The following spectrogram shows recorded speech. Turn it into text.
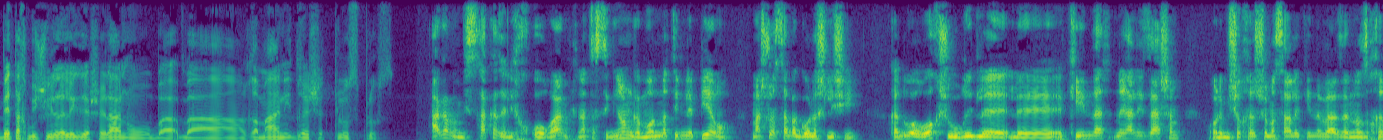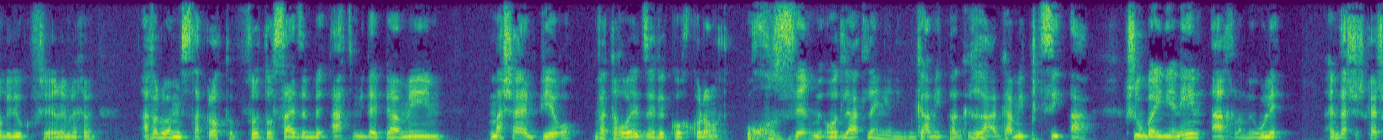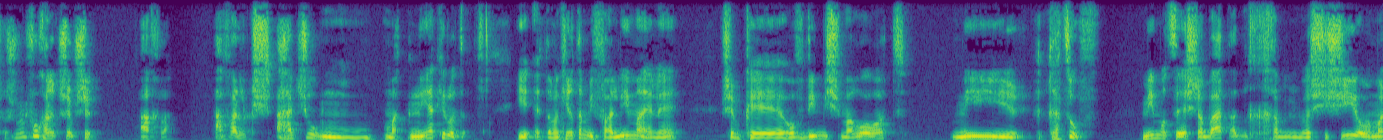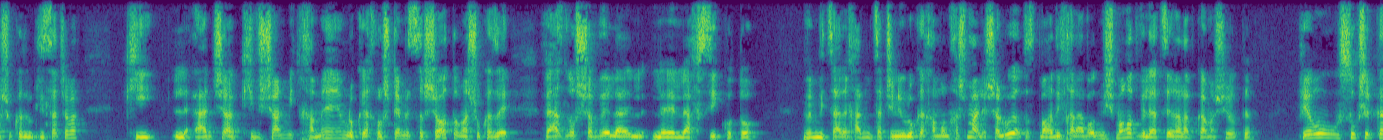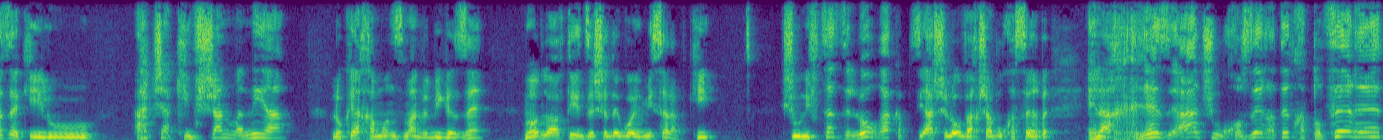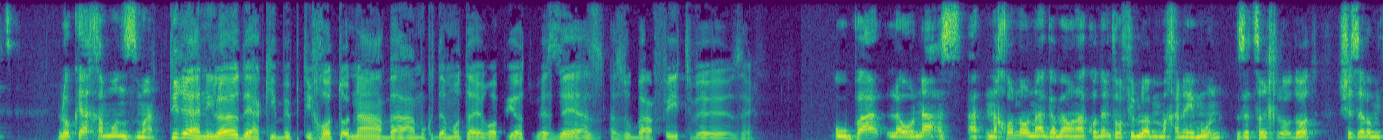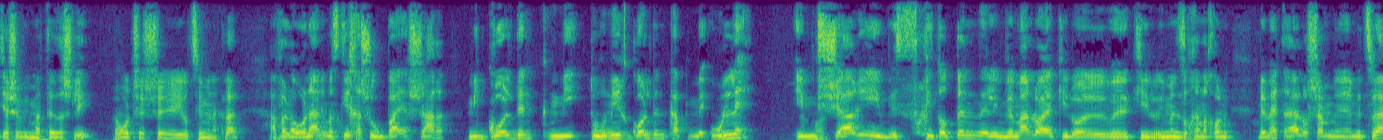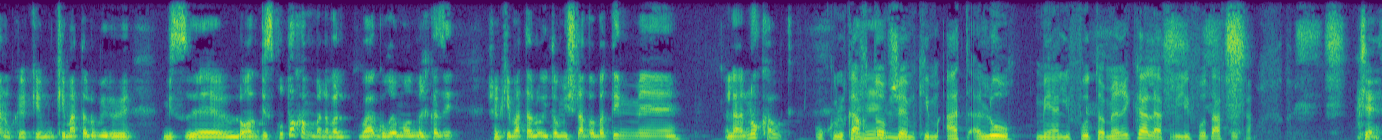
בטח בשביל הליגה שלנו, ברמה הנדרשת פלוס פלוס. אגב המשחק הזה לכאורה מבחינת הסגנון גם מאוד מתאים לפיירו. מה שהוא עשה בגול השלישי כדור ארוך שהוא הוריד לקינדה נראה לי זה היה שם או למישהו אחר שמסר לקינדה ואז אני לא זוכר בדיוק שהרים לחבל אבל הוא היה משחק לא טוב. זאת אומרת הוא עשה את זה מעט מדי פעמים. מה שהיה עם פיירו ואתה רואה את זה לכוח כל העונות הוא חוזר מאוד לאט לעניינים. גם מפגרה גם מפציעה. כשהוא בעניינים אחלה מעולה. אני יודע שיש כאלה שחושבים הפוך אני חושב שאחלה אבל עד שהוא מתניע כאילו אתה מכיר את המפעלים האלה שהם כעובדים משמרות מרצוף ממוצאי שבת עד שישי או משהו כזה בכניסת שבת כי עד שהכבשן מתחמם לוקח לו 12 שעות או משהו כזה ואז לא שווה לה, לה, להפסיק אותו. ומצד אחד מצד שני הוא לוקח המון חשמל יש עלויות אז כבר עדיף לך לעבוד משמרות ולייצר עליו כמה שיותר. פיירו הוא סוג של כזה כאילו עד שהכבשן מניע לוקח המון זמן ובגלל זה מאוד לא אהבתי את זה שדגו העמיס עליו כי כשהוא נפצע זה לא רק הפציעה שלו ועכשיו הוא חסר אלא אחרי זה עד שהוא חוזר לתת לך תוצרת לוקח המון זמן. תראה אני לא יודע כי בפתיחות עונה במוקדמות האירופיות וזה אז, אז הוא בא fit וזה. הוא בא לעונה אז נכון לעונה גם העונה הקודמת הוא אפילו לא היה במחנה אימון זה צריך להודות שזה לא מתיישב עם התזה שלי למרות שיש אה, יוצאים מן הכלל אבל העונה אני מזכיר לך שהוא בא ישר מ Golden מטורניר Golden Cup מעולה עם נכון. שערים וסחיטות פנדלים ומה לא היה כאילו כאילו אם אני זוכר נכון באמת היה לו שם אה, מצוין הוא כמעט עלו אה, לא רק בזכותו כמובן אבל הוא היה גורם מאוד מרכזי שהם כמעט עלו איתו משלב הבתים אה, לנוקאוט. הוא כל כך טוב שהם כמעט עלו מאליפות אמריקה לאליפות אפריקה. כן.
